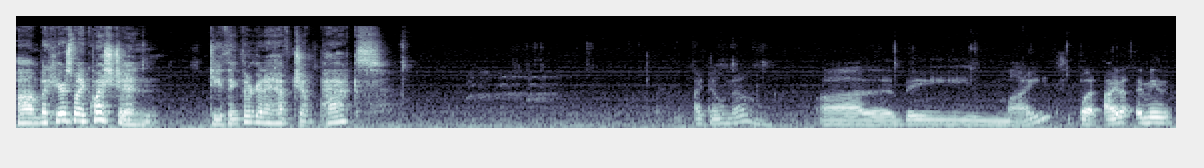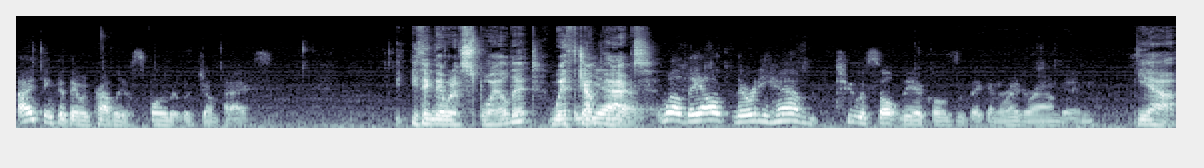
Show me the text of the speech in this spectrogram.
Um, but here's my question: Do you think they're going to have jump packs? I don't know. Uh, they might, but I, I mean, I think that they would probably have spoiled it with jump packs. You think they would have spoiled it with jump Yeah. packs? Well, they all they already have two assault vehicles that they can ride around in, Yeah.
